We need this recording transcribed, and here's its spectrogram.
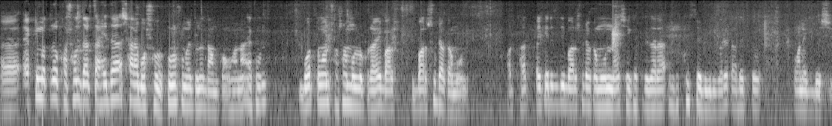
আহ, একটি মাত্র ফসল যার চাহিদা সারা বছর কোনো সময়ের জন্য দাম কম হয় না। এখন বর্তমান শশা মূল্য প্রায় বারোশো টাকা মন। অর্থাৎ পাইকারি যদি বারোশো টাকা মন নেয়, সেক্ষেত্রে যারা খুচরা বিক্রি করে, তাদের তো অনেক বেশি।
